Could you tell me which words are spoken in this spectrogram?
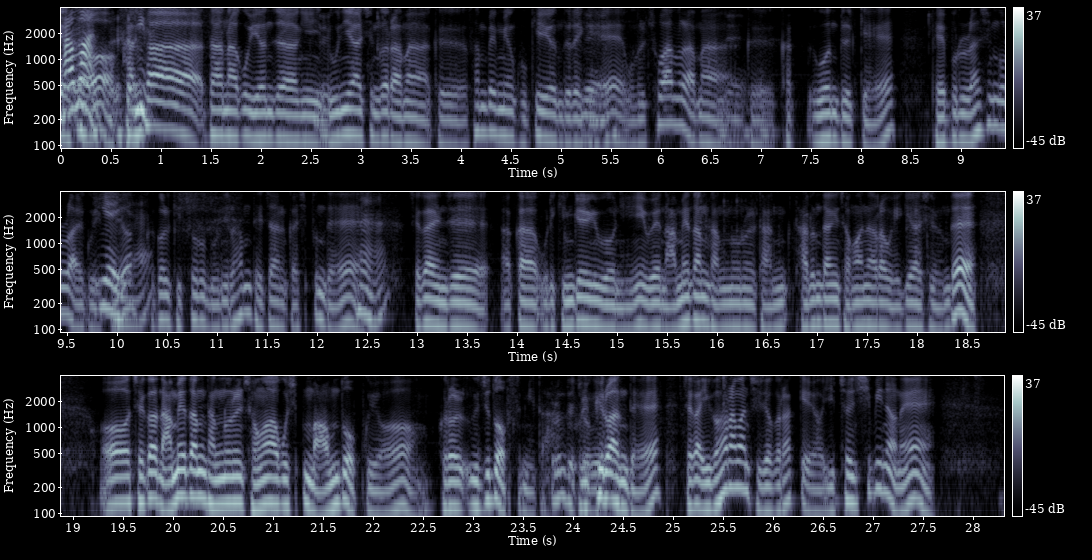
다만 간사단하고 위원장이 논의하신 걸 아마 그 300명 국회의원들에게 네. 오늘 초안을 아마 네. 그각 의원들께 배부를 하신 걸로 알고 예, 있고요. 예. 그걸 기초로 논의를 하면 되지 않을까 싶은데 네. 제가 이제 아까 우리 김경희 의원이 왜 남의 당 당론을 당, 다른 당이 정하냐라고 얘기하시는데 어 제가 남의 당 당론을 정하고 싶은 마음도 없고요. 그럴 의지도 없습니다. 그런데 불필요한데 제가 이거 하나만 지적을 할게요. 2012년에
